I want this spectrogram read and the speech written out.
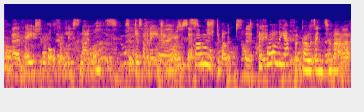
um, aged in the bottle for at least nine months, so it does have an aging process So, which develops the flavour. If all the effort goes into that,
